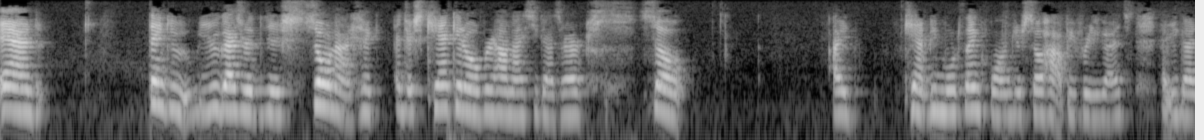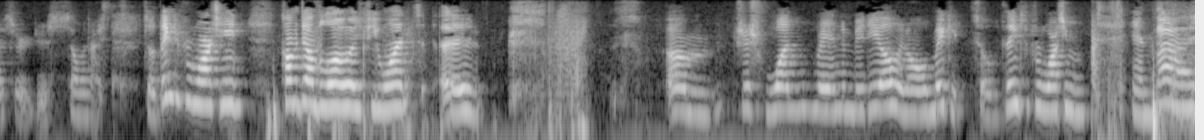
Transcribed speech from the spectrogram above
And thank you. You guys are just so nice. I, I just can't get over how nice you guys are. So I can't be more thankful. I'm just so happy for you guys that you guys are just so nice. So thank you for watching. Comment down below if you want uh, um just one random video and I'll make it. So thank you for watching and bye.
